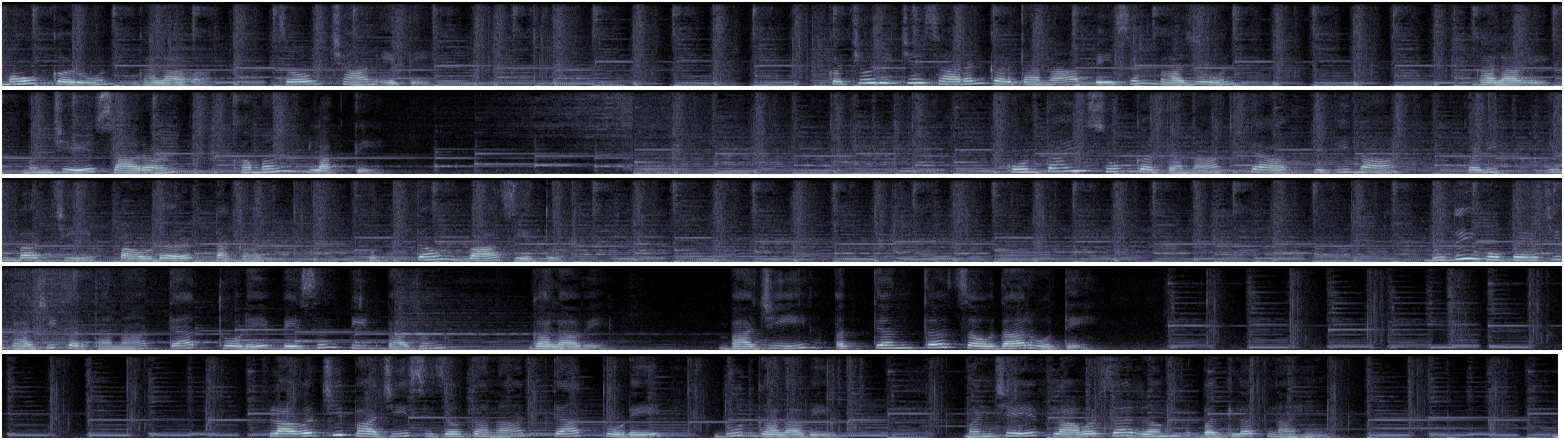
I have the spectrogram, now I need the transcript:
मऊ करून घालावा. चव छान येते. कचोरीचे सारण करताना बेसन भाजून घालावे. म्हणजे सारण खमंग लागते. कोणताही सूप करताना त्यात पुदिना लिंबाची पावडर टाकावी. उत्तम वास येतो. दुधी भोपळ्याची भाजी करताना त्यात थोडे बेसन पीठ भाजून घालावे. भाजी अत्यंत चवदार होते. फ्लावरची भाजी शिजवताना त्यात थोडे दूध घालावे. म्हणजे फ्लावरचा रंग बदलत नाही.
